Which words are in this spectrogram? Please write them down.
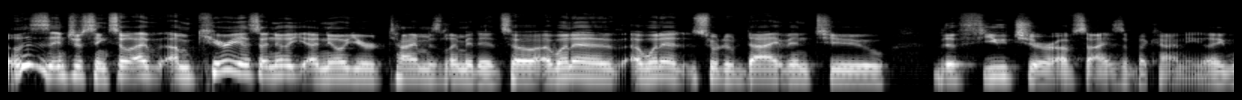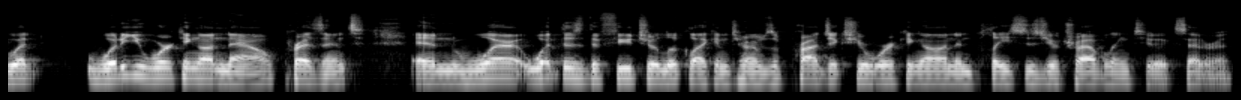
Well, this is interesting. So I, am curious. I know I know your time is limited. So I want to I want to sort of dive into the future of Xyza Bacani. Like what what are you working on now, present, and where what does the future look like in terms of projects you're working on and places you're traveling to, etc.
